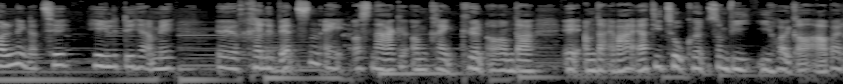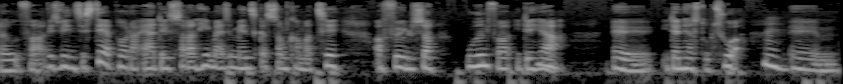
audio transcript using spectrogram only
Holdninger til hele det her med øh, relevansen af at snakke omkring køn, og om der, øh, om der bare er de to køn, som vi i høj grad arbejder ud fra. Hvis vi insisterer på, at der er det, så er der en hel masse mennesker, som kommer til at føle sig udenfor i det her, øh, i den her struktur. Mm. Øhm,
